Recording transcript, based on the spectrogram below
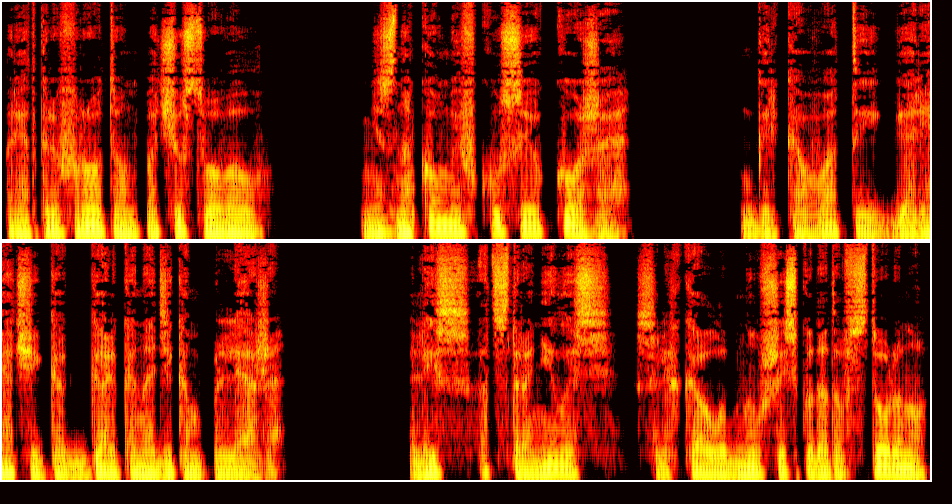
Приоткрыв рот, он почувствовал незнакомый вкус ее кожи. Горьковатый, горячий, как галька на диком пляже. Лис отстранилась, слегка улыбнувшись куда-то в сторону,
